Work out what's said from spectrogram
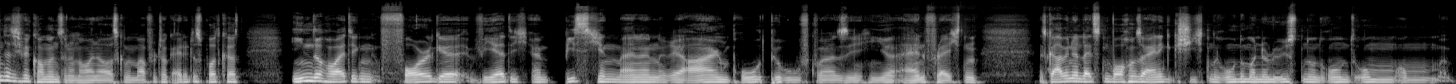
und herzlich willkommen zu einer neuen Ausgabe im Apple Talk Editors Podcast. In der heutigen Folge werde ich ein bisschen meinen realen Brotberuf quasi hier einflechten. Es gab in den letzten Wochen so einige Geschichten rund um Analysten und rund um, um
